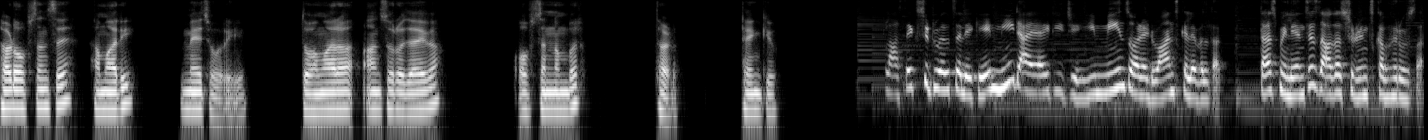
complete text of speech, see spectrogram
थर्ड ऑप्शन से हमारी मैच हो रही है। तो हमारा आंसर हो जाएगा option number third thank you class six से ट्वेल्थ से लेके NEET I I T JEE mains और एडवांस के लेवल तक। दस मिलियन से ज़्यादा स्टूडेंट्स का भरोसा।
